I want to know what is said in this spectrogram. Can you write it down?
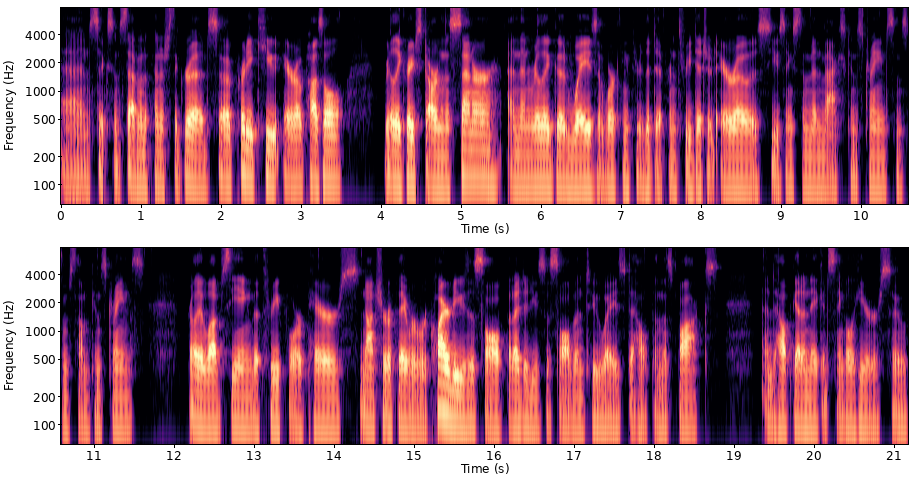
and 6 and 7 to finish the grid. So a pretty cute arrow puzzle. Really great start in the center, and then really good ways of working through the different three-digit arrows using some min-max constraints and some sum constraints. Really love seeing the 3-4 pairs. Not sure if they were required to use a solve, but I did use a solve in two ways to help in this box and to help get a naked single here. So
